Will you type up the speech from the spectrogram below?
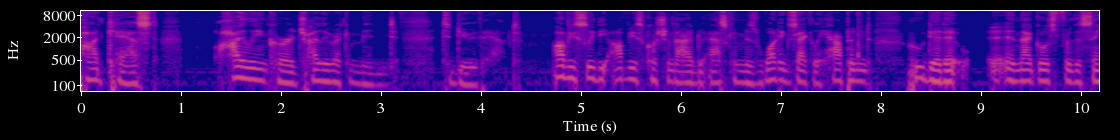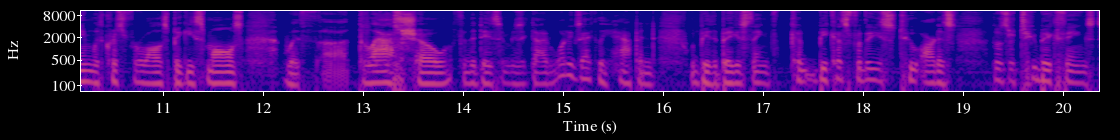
podcast. Highly encourage, highly recommend to do that. Obviously, the obvious question that I'd ask him is what exactly happened, who did it, and that goes for the same with Christopher Wallace, Biggie Smalls, with uh, the last show for the Days That Music Died. What exactly happened would be the biggest thing because for these two artists, those are two big things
